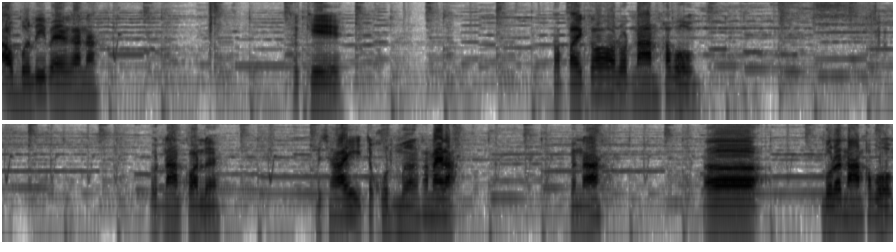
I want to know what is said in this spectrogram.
เอาเบอร์รี่ไปแล้วกันนะ โอเค ต่อไปก็รดน้ำครับผมรดน้ำก่อนเลย ไม่ใช่ จะขุดเหมืองทำไมล่ะก่อนนะ เอ่อบนรดน้ำครับผม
